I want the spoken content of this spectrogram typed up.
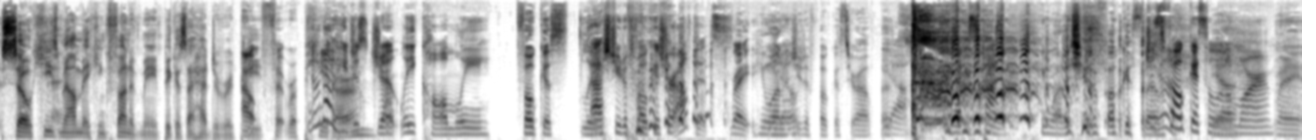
So he's now making fun of me because I had to repeat. Outfit repeat. no, no, he just gently, calmly Focusedly. asked you to focus your outfits. Right. He you wanted know? you to focus your outfits. Yeah. Next time. he wanted you to focus them. Just focus a Yeah. little more. Right.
